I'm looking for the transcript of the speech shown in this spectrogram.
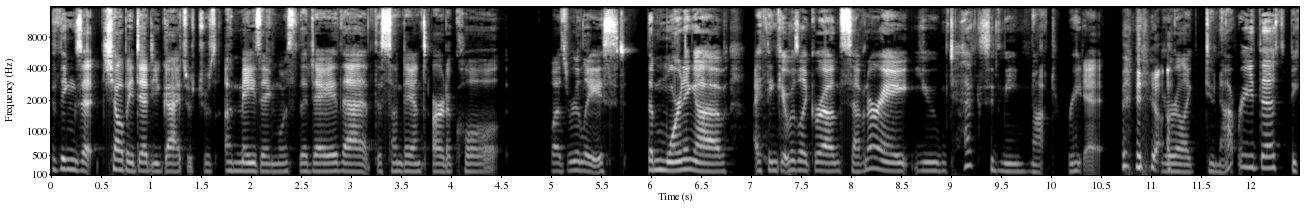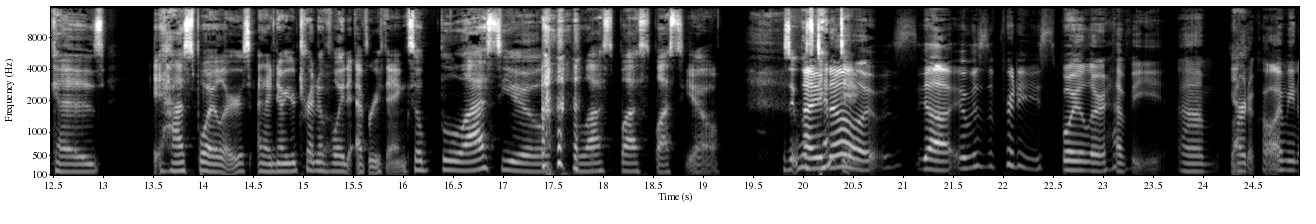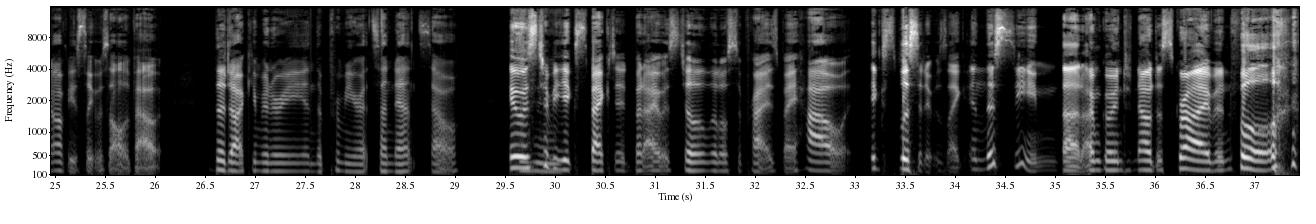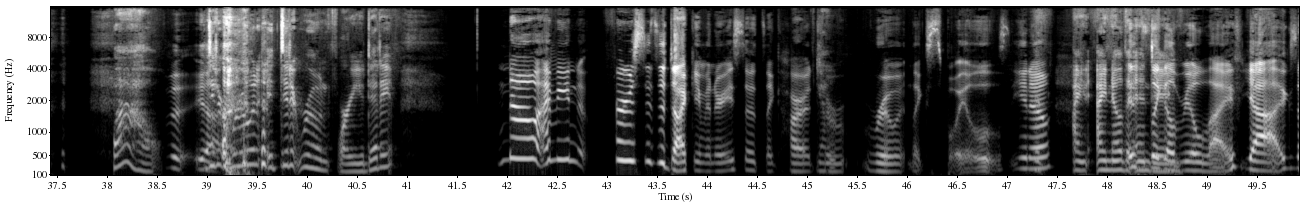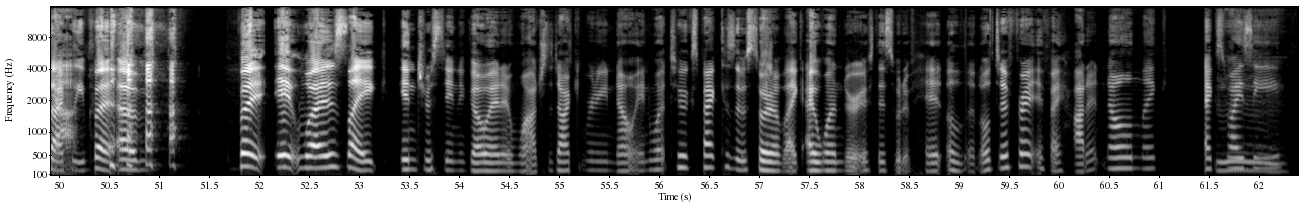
the things that Shelby did, you guys, which was amazing, was the day that the Sundance article was released. The morning of, I think it was like around seven or eight, you texted me not to read it. yeah. You were like, do not read this because it has spoilers. And I know you're trying to avoid everything. So bless you. bless, bless, bless you. Because it was I tempting. know it was yeah, it was a pretty spoiler heavy um Yeah. article. I mean, obviously it was all about the documentary and the premiere at Sundance, so it was to Mhm. be expected, but I was still a little surprised by how explicit it was like in this scene that I'm going to now describe in full. Wow. But, yeah. Did it ruin it didn't ruin for you, did it? No, I mean, first it's a documentary, so it's like hard Yeah. to ruin like spoils, you know? I, I know the it's ending. like a real life. Yeah, exactly. But um but it was like interesting to go in and watch the documentary knowing what to expect because it was sort of like I wonder if this would have hit a little different if I hadn't known like XYZ.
